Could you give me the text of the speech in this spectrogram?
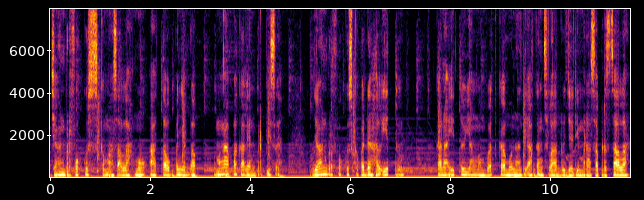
Jangan berfokus ke masalahmu atau penyebab mengapa kalian berpisah. Jangan berfokus kepada hal itu, karena itu yang membuat kamu nanti akan selalu jadi merasa bersalah,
